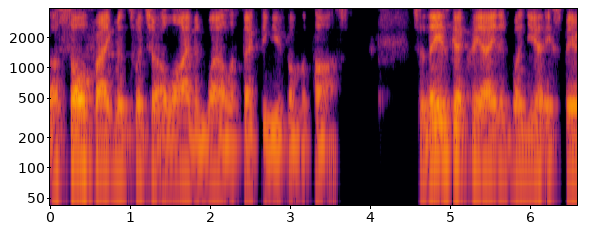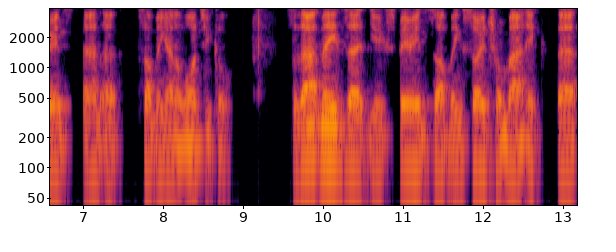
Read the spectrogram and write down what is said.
are soul fragments which are alive and well, affecting you from the past. So these get created when you experience an, uh, something analogical. So that means that you experience something so traumatic that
